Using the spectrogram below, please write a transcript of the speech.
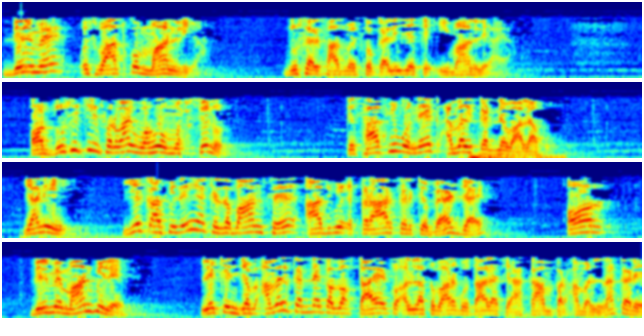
دل میں اس بات کو مان لیا۔ دوسرے الفاظ میں اس کو کہہ لیجیے کہ ایمان لے آیا۔ اور دوسری چیز فرمائی وہ محسن کے ساتھ ہی وہ نیک عمل کرنے والا ہو۔ یعنی یہ کافی نہیں ہے کہ زبان سے آدمی اقرار کر کے بیٹھ جائے اور دل میں مان بھی لے۔ لیکن جب عمل کرنے کا وقت آئے تو اللہ تبارک و تعالیٰ کے احکام پر عمل نہ کرے،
